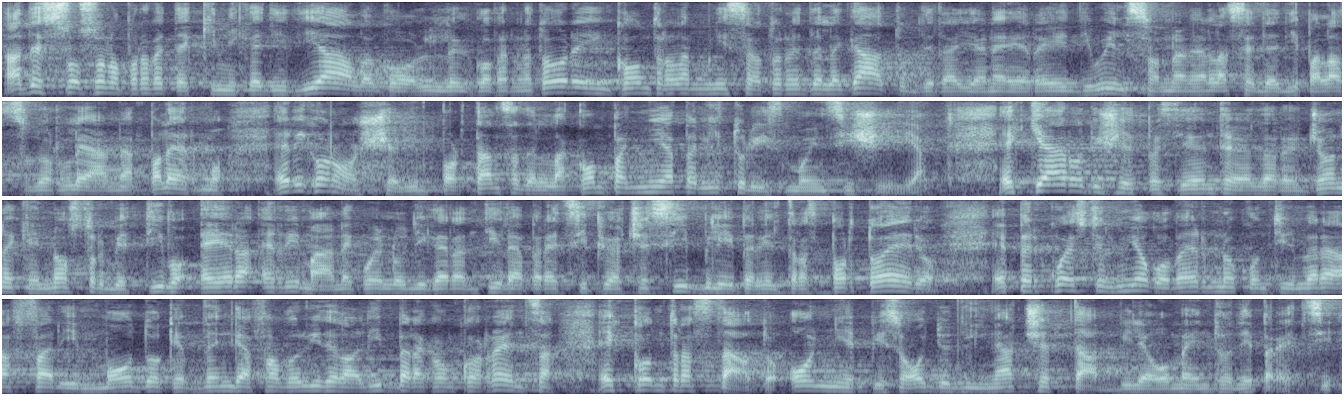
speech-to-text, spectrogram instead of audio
Adesso sono prove tecniche di dialogo. Il governatore incontra l'amministratore delegato di Ryanair, Eddie Wilson, nella sede di Palazzo d'Orleana Palermo e riconosce l'importanza della compagnia per il turismo in Sicilia. È chiaro, dice il Presidente della Regione, che il nostro obiettivo era e rimane quello di garantire prezzi più accessibili per il trasporto aereo e per questo il mio governo continuerà a fare in modo che venga favorita la libera concorrenza e contrastato ogni episodio di inaccettabile aumento dei prezzi.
